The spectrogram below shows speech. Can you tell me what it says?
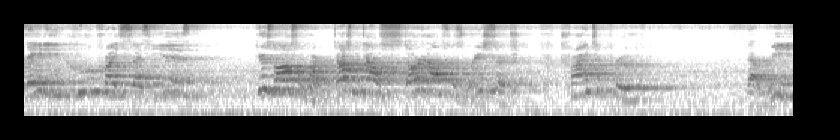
stating who Christ says he is. Here's the awesome part Josh McDowell started off his research trying to prove that we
